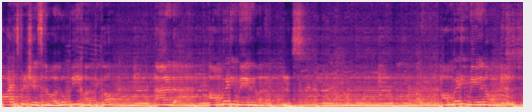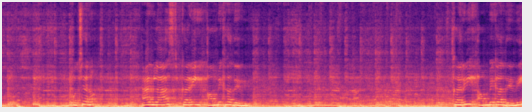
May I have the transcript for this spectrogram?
Participate చేసిన వాళ్ళు పి కార్తిక అండ్ అంబటి మేఘన. అంబటి మేఘన. వచ్చారా? అండ్ లాస్ట్ కరీ అంబికాదేవి కరి అంబికాదేవి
